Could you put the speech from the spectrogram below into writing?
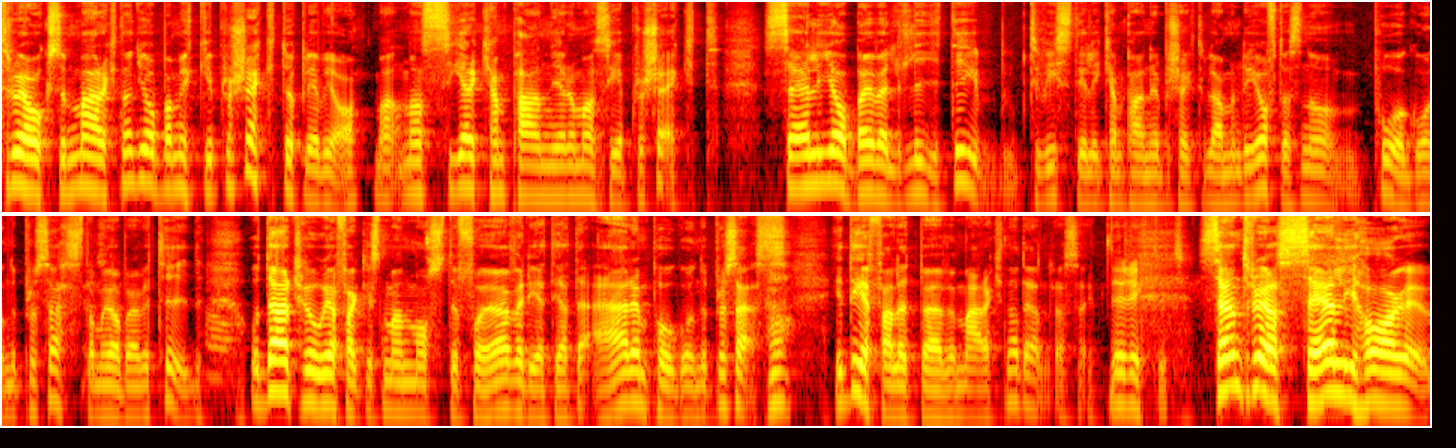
tror jag också marknad jobbar mycket i projekt upplever jag. Man, man ser kampanjer och man ser projekt. Sälj jobbar ju väldigt lite till viss del i kampanjer och projekt ibland, men det är oftast en pågående process där man jobbar över tid. Och där tror jag faktiskt man måste få över det till att det är en pågående process. I det fallet behöver marknad ändra sig. Det är riktigt. Sen tror jag sälj har,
